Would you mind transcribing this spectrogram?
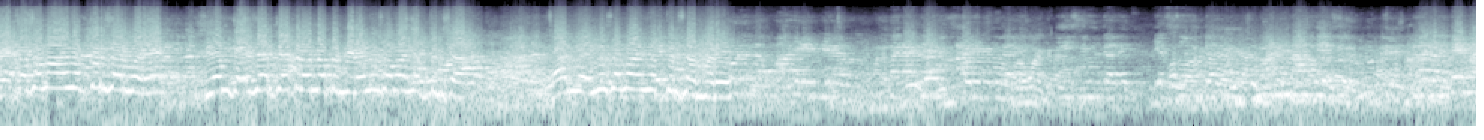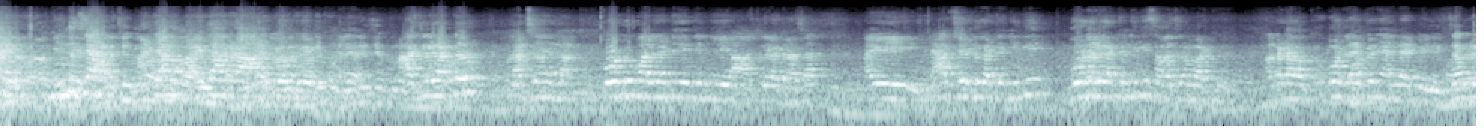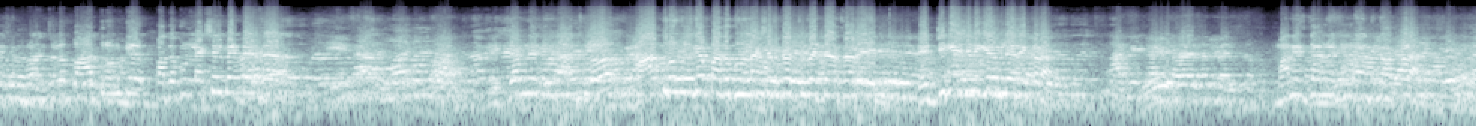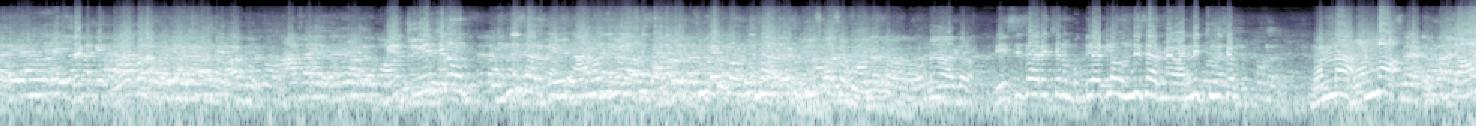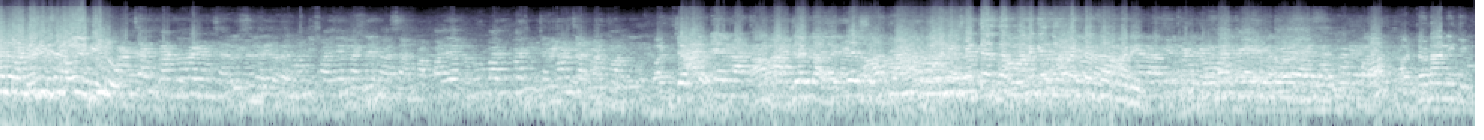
ఎట్లా సమాధానం చెప్తారు సార్ మరి. సీఎం కేసీఆర్ చేతిలో ఉన్నప్పుడు మీరు ఎందుకు సమాధానం చెప్తారు సార్? సార్ మీరు ఎందుకు సమాధానం చెప్తారు సార్ మరి? కోటి రూపాయలు కట్టి దీన్ని హాస్టల్ కట్టరా సార్ అవి ల్యాబ్ కట్టడానికి గోడలు కట్టడానికి సంవత్సరం పడుతుంది అక్కడ కోట్లు అయిపోయింది అన్ని అయిపోయింది ఎగ్జామినేషన్ బ్రాంచ్లో బాత్రూమ్కి పదకొండు లక్షలు పెట్టారు సార్? ఎగ్జామినేషన్ బ్రాంచ్లో బాత్రూమ్ కే పదకొండు లక్షలు ఖర్చు పెట్టారు సార్. ఎడ్యుకేషన్కి ఏం లేదు ఇక్కడ. మన ఎగ్జామినేషన్ బ్రాంచ్లో అక్కడ. లోపల. మీరు చూపించిన ఉంది సార్. ఆ రోజు వీసీ సార్ బుక్లెట్లో ఉంది సార్ వీసీ సార్ ఇచ్చిన బుక్లెట్లో ఉంది సార్. మేము అన్ని చూసాం. మొన్న. మొన్న జాన్ ట్వంటీ సిక్స్లో ఇచ్చిరు మనకి పెట్టారు సార్ మనకెందుకు పెట్టారు సార్ మరి? కట్టడానికి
